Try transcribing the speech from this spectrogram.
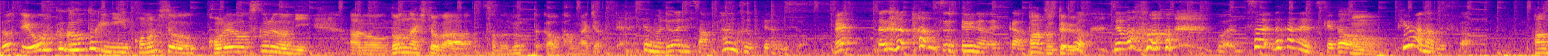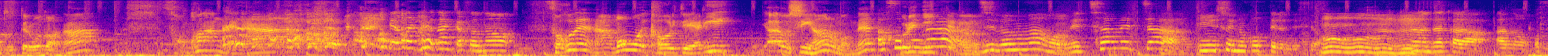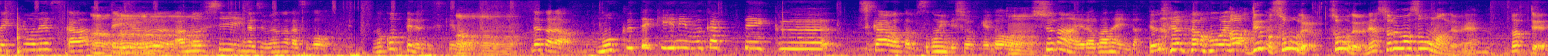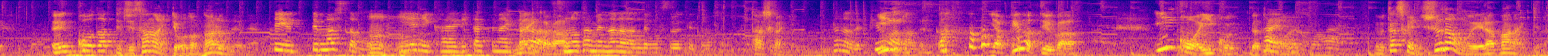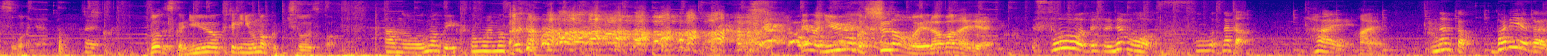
だって洋服買う時にこの人これを作るのにあのどんな人がその縫ったかを考えちゃうみたいな。でもりょうじさんパンツ売ってるんですよ。え？だからパンツ売ってるじゃないですかパンツ売ってる？そう。でもそれだからなんですけど、うん。ピュアなんですか？パンツ売ってることはなそこなんだよな。いやなんかなんかそのそこだよな。桃井かおりとやり合うシーンあるもんね。あそこが自分はもうめちゃめちゃ印象に残ってるんですよ、うんうんうんうん。だからあの「お説教ですか?」っていうんうんうん。うんうあのシーンが自分の中ですごい残ってるんですけど、うんうんうん。だから目的に向かっていく力は多分すごいんでしょうけど、うん。手段選ばないんだっていうのは思います。あでもそうだよ。そうだよね。それはそうなんだよね、だって遠行だって辞さないってことになるんだよねって言ってましたもん、うんうん。家に帰りたくないからそのためなら何でもするって言ってまし確かたなのでピュアなんですか？にいやピュアっていうかいい子はいい子だと思うよ、はいはい。でも確かに手段を選ばないっていうのはすごいね。はい。どうですか？ニューヨーク的にうまくいきそうですか？あのうまくいくと思います。でもニューヨークは手段を選ばないで。そうですね。でも、そうなんかはい。はい。なんかバリアが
